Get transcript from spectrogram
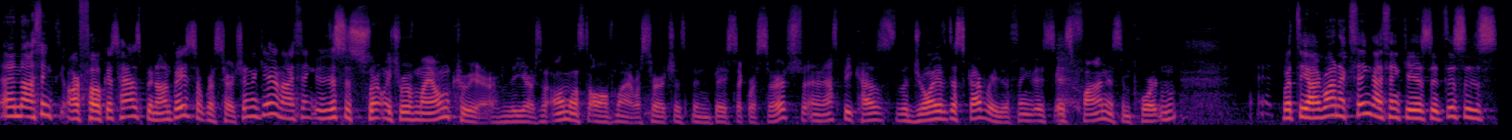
And I think our focus has been on basic research. And again, I think this is certainly true of my own career over the years. Almost all of my research has been basic research, and that's because the joy of discovery, the thing, it's, it's fun, it's important. But the ironic thing, I think, is that this is,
